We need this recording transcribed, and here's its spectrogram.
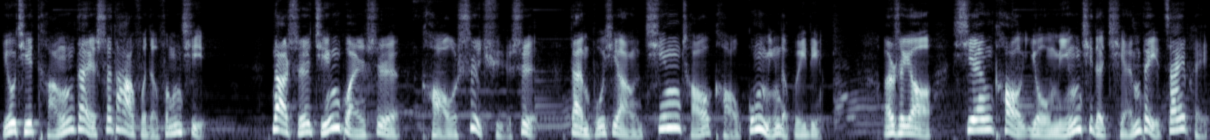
尤其唐代士大夫的风气，那时尽管是考试取士。但不像清朝考功名的规定，而是要先靠有名气的前辈栽培，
